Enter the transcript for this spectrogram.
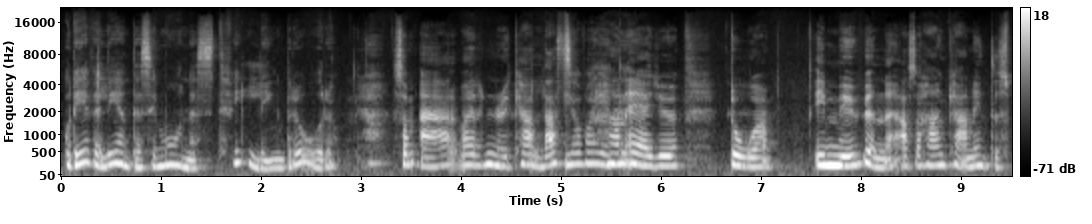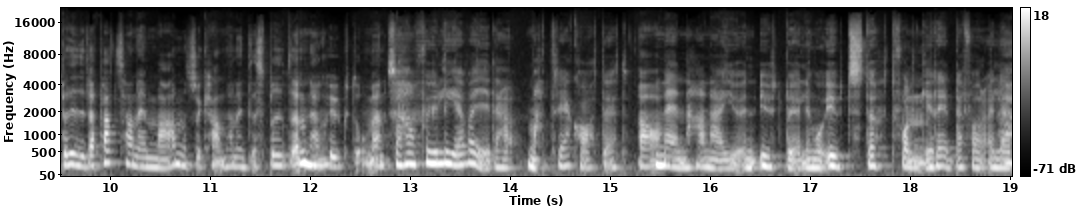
och det är väl egentligen Simones tvillingbror. Som är, vad är det nu det kallas? Ja, är han det? är ju då immun, alltså han kan inte sprida, fast han är man så kan han inte sprida den här Mm. sjukdomen. Så han får ju leva i det här matriarkatet. Ja. Men han är ju en utböling och utstött. Folk är rädda för, eller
